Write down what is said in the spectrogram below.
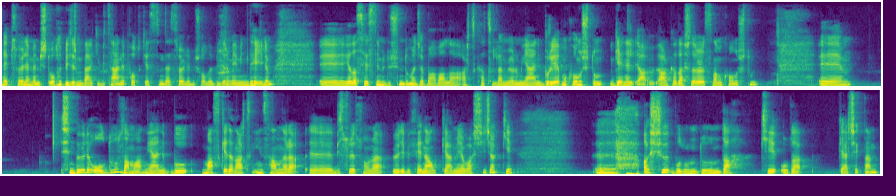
hep söylememiş de olabilirim. Belki bir tane podcast'imde söylemiş olabilirim. Emin değilim. E, ya da sesli mi düşündüm acaba? Vallahi artık hatırlamıyorum. Yani buraya mı konuştum? Genel arkadaşlar arasında mı konuştum? E, şimdi böyle olduğu zaman yani bu maskeden artık insanlara e, bir süre sonra öyle bir fenalık gelmeye başlayacak ki e, aşı bulunduğunda ki o da gerçekten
